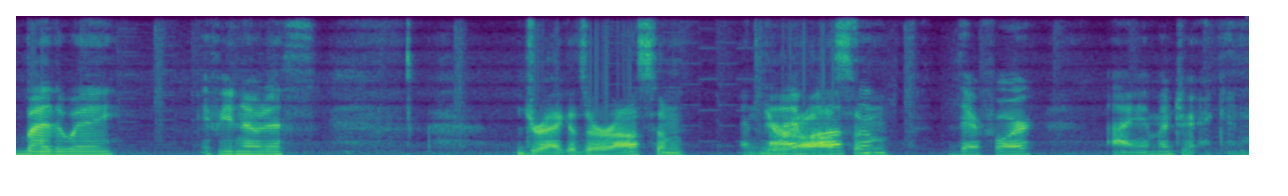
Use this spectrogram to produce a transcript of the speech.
By the way, if you notice, Dragons are awesome. and You're awesome. awesome. Therefore, I am a dragon.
